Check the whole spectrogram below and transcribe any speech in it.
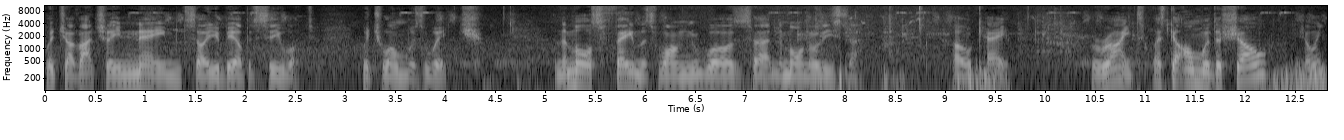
which I've actually named so you'll be able to see what which one was which. And the most famous one was uh, the Mona Lisa. Okay. Right let's get on with the show shall we?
